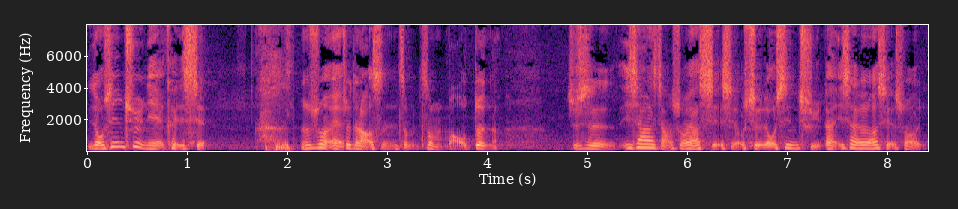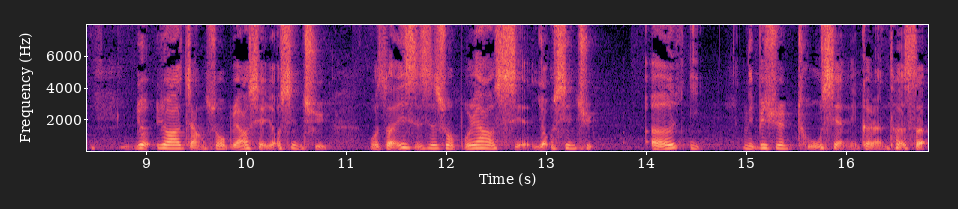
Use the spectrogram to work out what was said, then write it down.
有兴趣你也可以写。就是说，哎，这的老师你怎么这么矛盾呢？就是一下要讲说要写写写有兴趣，但一下又要写说又又要讲说不要写有兴趣。我的意思是说，不要写有兴趣而已，你必须凸显你个人特色。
